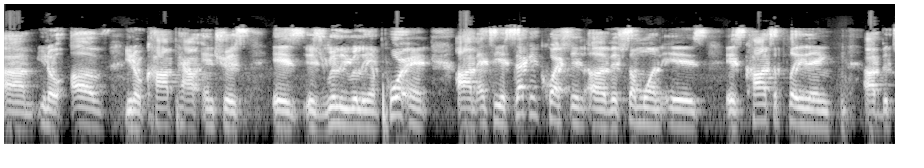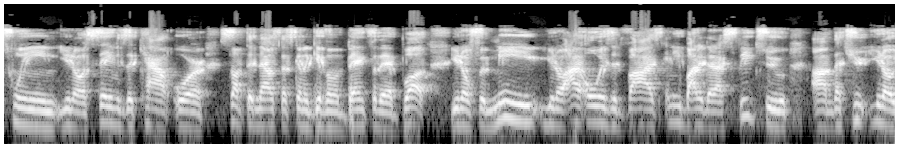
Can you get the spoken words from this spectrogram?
um, you know, of, you know, compound interest is is really really important. Um, and to your second question of if someone is is contemplating uh, between you know a savings account or something else that's going to give them a bang for their buck, you know, for me, you know, I always advise anybody that I speak to um, that you you know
